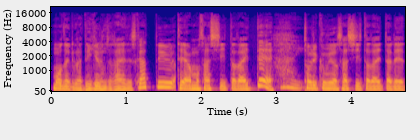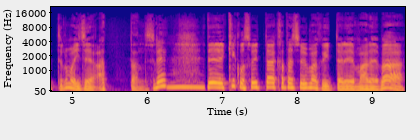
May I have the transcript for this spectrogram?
モデルができるんじゃないですかっていう提案もさせていただいて、はい、取り組みをさせていただいた例っていうのも以前あったんですね。で、結構そういった形でうまくいった例もあれば、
